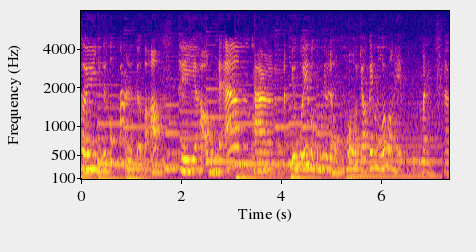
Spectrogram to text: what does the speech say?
khi những cái khúc mắc được gỡ bỏ thì họ cũng đã à, yêu quý và cũng như là ủng hộ cho cái mối quan hệ của tụi mình. À,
